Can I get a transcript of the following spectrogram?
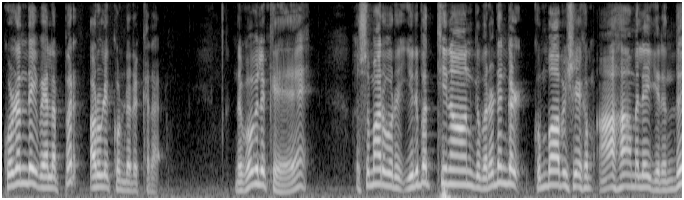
குழந்தை வேலப்பர் அருளி கொண்டிருக்கிறார். இந்த கோவிலுக்கு சுமார் ஒரு இருபத்தி நான்கு வருடங்கள் கும்பாபிஷேகம் ஆகாமலே இருந்து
